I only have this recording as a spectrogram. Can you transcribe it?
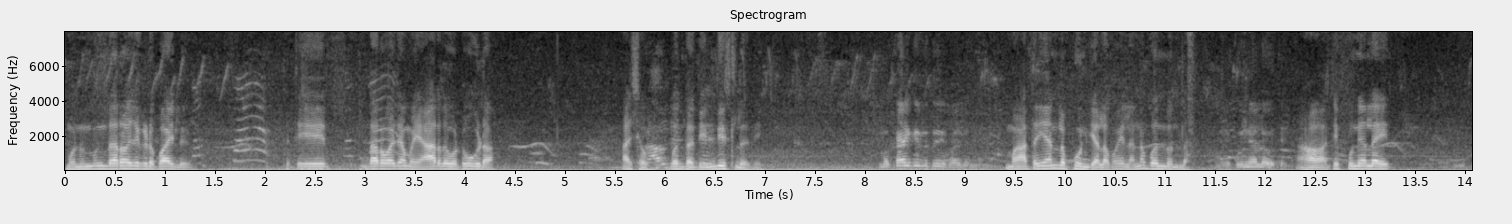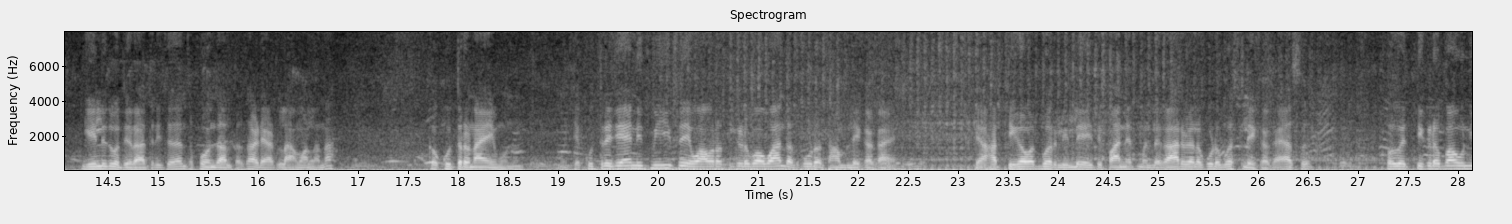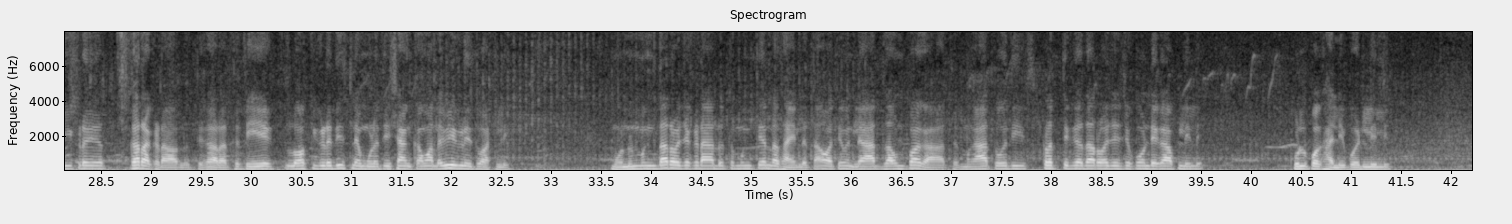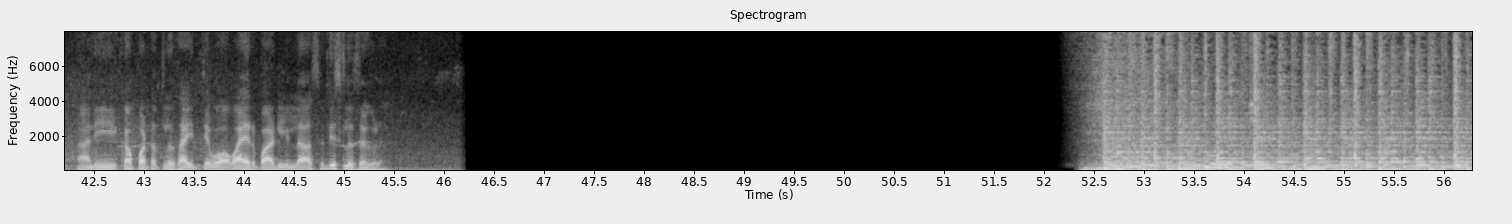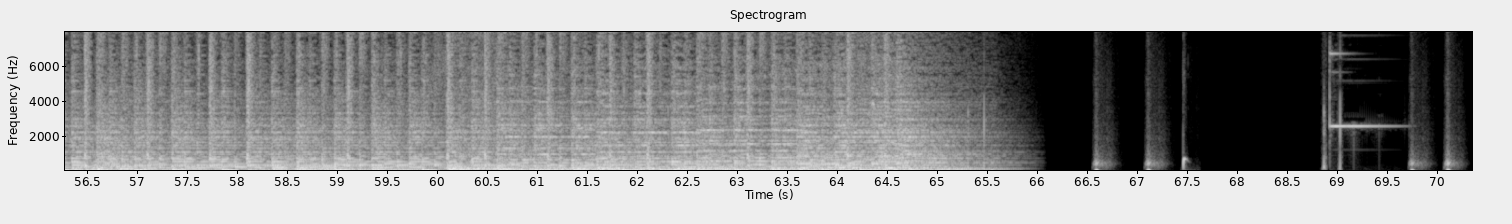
म्हणून मग दरवाजाकडे पाहिलं. तर ते दरवाजा म्हणजे अर्धवट उघडा. अशा पद्धतीने दिसलं ते. मग काय केलं तुम्ही पहिल्यांदा मग आता यांना फोन केला पहिला ना बंधूनला म्हणजे पुण्याला होते. हा ते पुण्याला आहेत. गेलेच होते रात्रीचा. त्यांचा फोन झाला होता साडेआठला आम्हाला ना. का कुत्रं नाही म्हणून. मग त्या कुत्र्याच्या यानीच मी इथे वावरात तिकडे बाबा बांधात कुठं थांबले का काय. त्या हत्ती गावात भरलेले आहे ते पाण्यात म्हणलं गारव्याला कुठं बसले का काय? असं. बघत तिकडं पाहून इकडे घराकडं आलो. ते घरात ते एक लॉक इकडे दिसल्यामुळे ती शंका मला वेगळीच वाटली. म्हणून मग दरवाजाकडे आलो तर मग त्यांना सांगितलं तेव्हा ते म्हणले आत जाऊन बघा. तर मग आतमध्ये प्रत्येक दरवाजाचे कोंडे कापलेले कुलपं खाली पडलेली आणि कपाटातलं साहित्य बाबा बाहेर पाडलेलं असं दिसलं सगळं.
